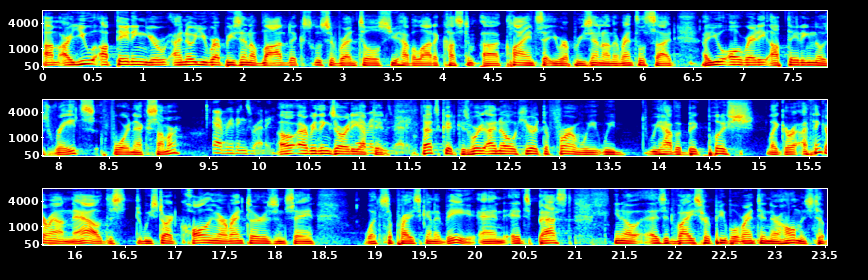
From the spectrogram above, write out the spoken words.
Um, are you updating your? I know you represent a lot of exclusive rentals. You have a lot of custom uh, clients that you represent on the rental side. Are you already updating those rates for next summer? Everything's ready. Oh, everything's already Everything's updated. ready. That's good because we're. I know here at the firm we we we have a big push. Like I think around now, just we start calling our renters and saying, "What's the price going to be?" And it's best, you know, as advice for people renting their home is to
